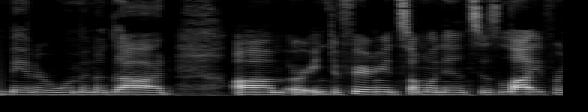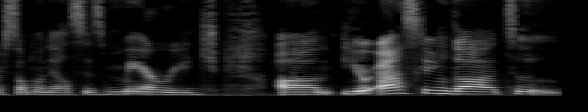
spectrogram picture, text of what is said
man or woman of God, um, or interfering in someone else's life or someone else's marriage. Um, you're asking God to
